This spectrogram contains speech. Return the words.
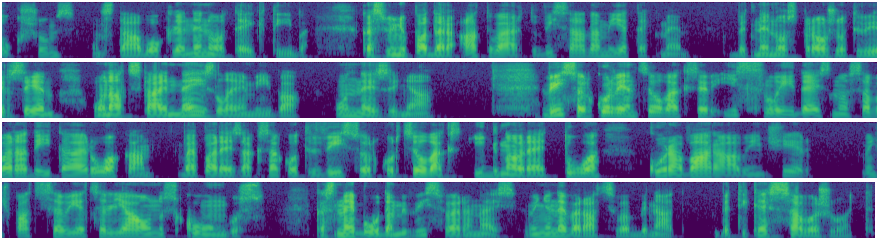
tukšums un stāvokļa nenoteiktība, kas viņu padara atvērtu visādām ietekmēm, bet nenospraužot virzienu un atstāja neizlēmībā un neziņā. Visur, kur vien cilvēks ir izslīdējis no sava radītāja rokām, vai precīzāk sakot, visur, kur cilvēks ignorē to, kura varā viņš ir, viņš pats sev ieceļ jaunus kungus, kas nebūdami visvarenais, viņu nevar atsvabināt, bet tikai savažot.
